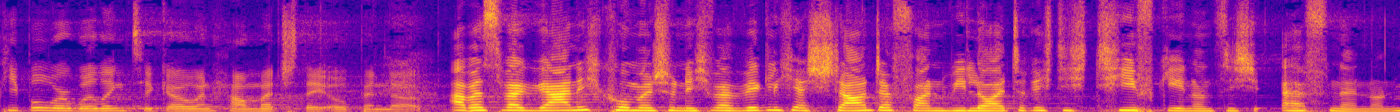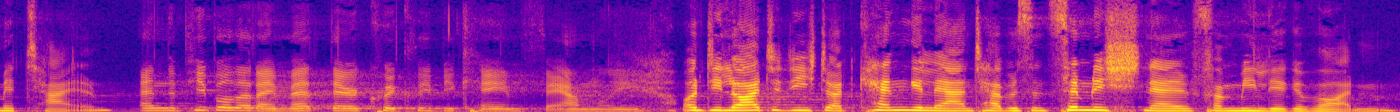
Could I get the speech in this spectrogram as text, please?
people were willing to go and how much they opened up. Aber es war gar nicht komisch und ich war wirklich erstaunt davon, wie Leute richtig tief gehen und sich öffnen und mitteilen. And the people that I met there quickly became family. Und die Leute, die ich dort kennengelernt habe, sind ziemlich schnell Familie geworden.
